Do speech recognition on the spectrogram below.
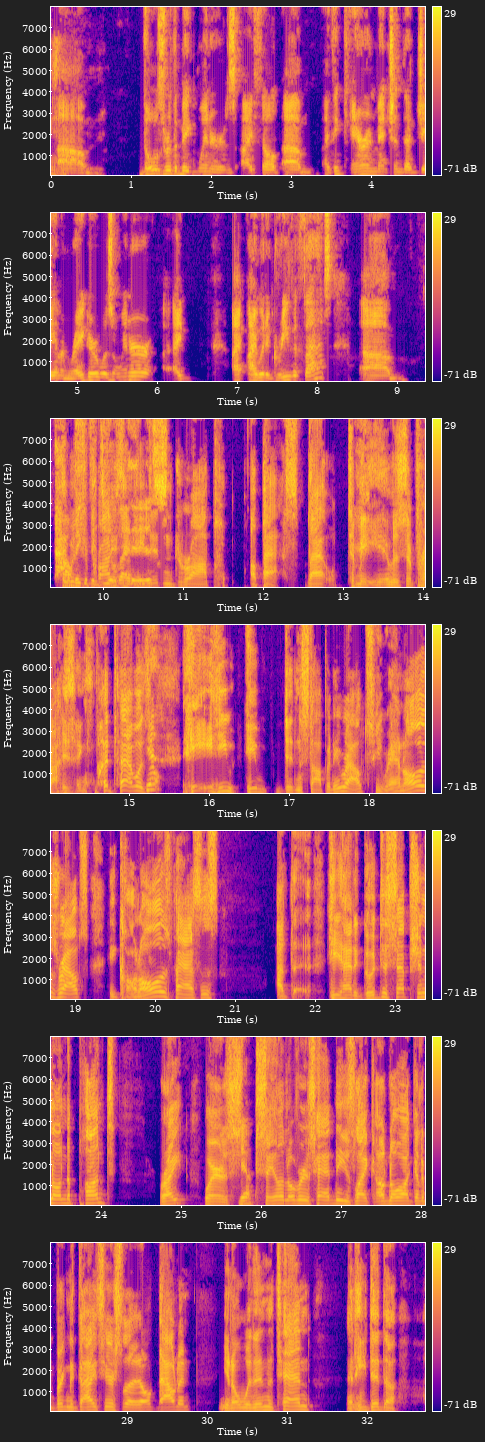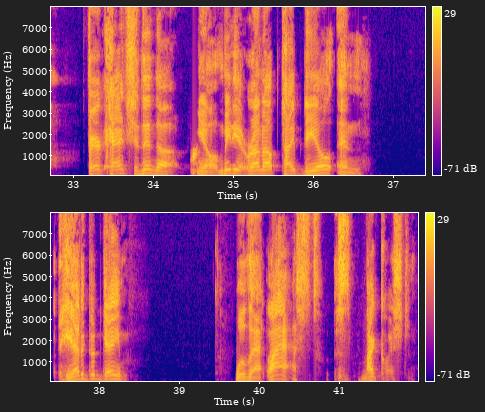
Mm-hmm. Um, those were the big winners. I felt. Um, I think Aaron mentioned that Jalen Reagor was a winner. I, I, I would agree with that. Um, how big of a deal that that is? Didn't drop a pass. That to me, it was surprising. But that was yeah. he he he didn't stop any routes. He ran all his routes. He caught all his passes. he had a good deception on the punt right? Whereas yeah. sailing over his head, and he's like, "Oh no, I got to bring the guys here so they don't down it." You know, within the ten, and he did the fair catch and then the you know immediate run up type deal, and he had a good game. Will that last? Is my question.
